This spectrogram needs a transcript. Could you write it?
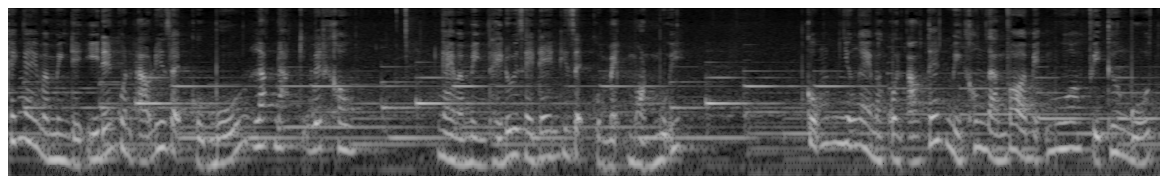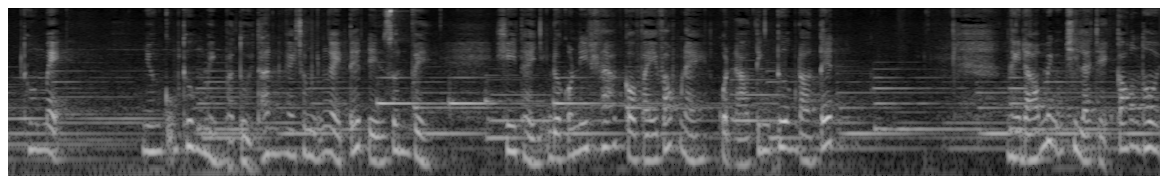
Cái ngày mà mình để ý đến quần áo đi dạy của bố lác đác những vết khâu ngày mà mình thấy đôi giày đen đi dạy của mẹ mòn mũi cũng những ngày mà quần áo tết mình không dám vòi mẹ mua vì thương bố, thương mẹ. Nhưng cũng thương mình và tuổi thân ngay trong những ngày tết đến xuân về. Khi thấy những đứa con nít khác có váy vóc này, quần áo tinh tương đón tết. Ngày đó mình cũng chỉ là trẻ con thôi.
